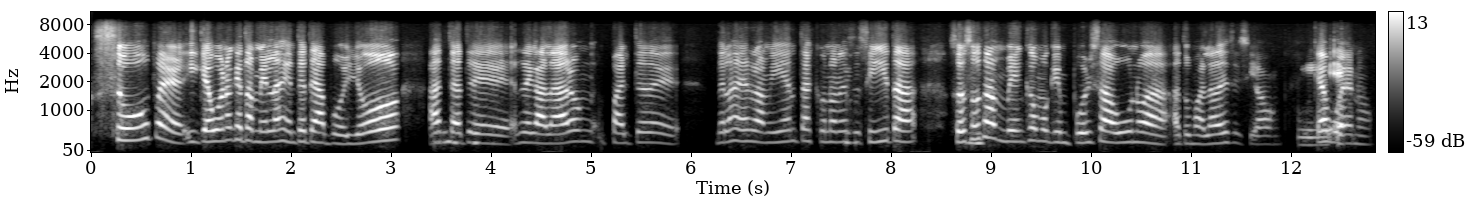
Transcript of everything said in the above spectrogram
Súper, y qué bueno que también la gente te apoyó, hasta te regalaron parte de, las herramientas que uno necesita. eso también como que impulsa a uno a, tomar la decisión. Qué e bueno.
